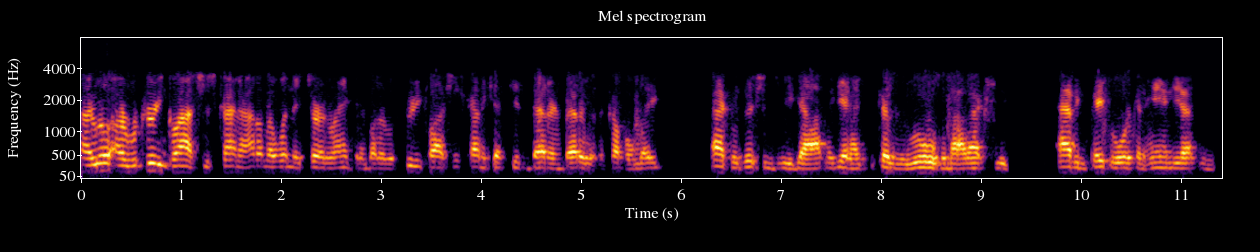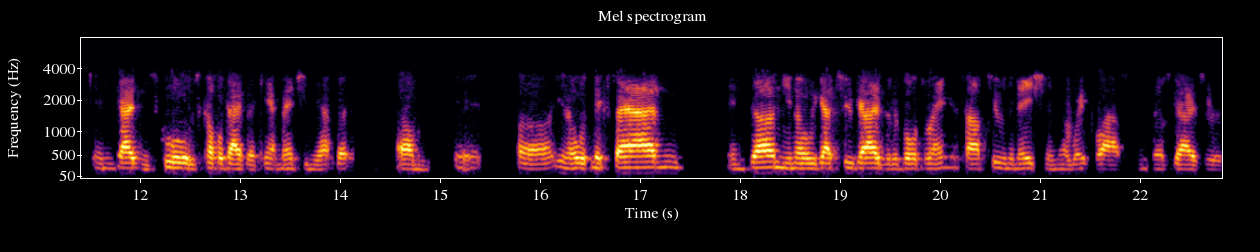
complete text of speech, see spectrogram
I, our recruiting class just kind of. I don't know when they started ranking but our recruiting class just kind of kept getting better and better with a couple late acquisitions we got. And again, I, because of the rules about actually having paperwork in hand yet, and, and guys in school. There's a couple guys I can't mention yet, but um, uh, you know, with McFadden and Dunn, you know, we got two guys that are both ranked in the top two in the nation in their weight class. And those guys are,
